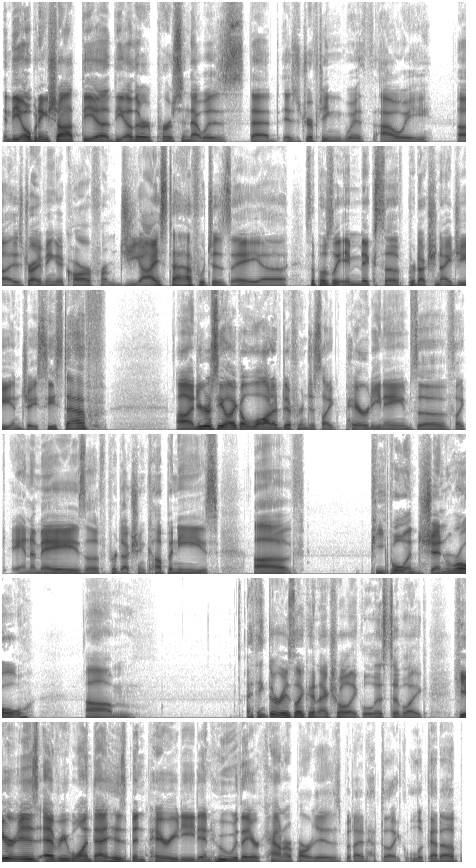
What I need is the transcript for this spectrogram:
in the opening shot, the uh, the other person that was that is drifting with Aoi uh, is driving a car from GI staff, which is a uh, supposedly a mix of production IG and JC staff. Uh, and you're gonna see like a lot of different just like parody names of like animes, of production companies, of people in general. Um, I think there is like an actual like list of like here is everyone that has been parodied and who their counterpart is, but I'd have to like look that up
